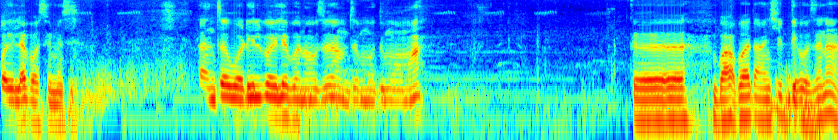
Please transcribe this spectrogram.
पहिल्यापासूनच. त्यांचं वडील पहिले बनवायचं आमचं मधुमामा तर बाबा तांशीत देवायचं ना.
